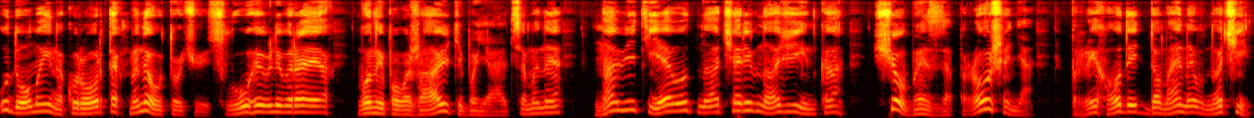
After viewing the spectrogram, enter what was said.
Удома і на курортах мене оточують слуги в лівреях, вони поважають і бояться мене. Навіть є одна чарівна жінка, що без запрошення приходить до мене вночі.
